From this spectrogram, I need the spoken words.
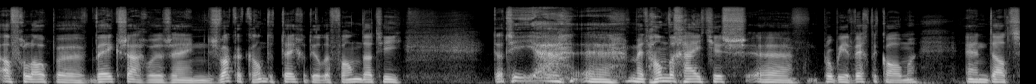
afgelopen week zagen we zijn zwakke kant, het tegendeel daarvan, dat hij. Dat hij ja, met handigheidjes probeert weg te komen. En dat,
